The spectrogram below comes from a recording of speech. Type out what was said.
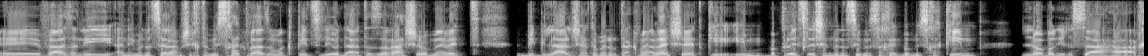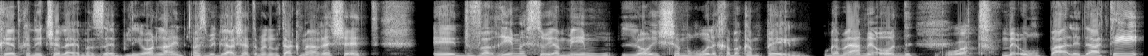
אה, ואז אני אני מנסה להמשיך את המשחק ואז הוא מקפיץ לי הודעת אזהרה שאומרת בגלל שאתה מנותק מהרשת כי אם בפלייסטיישן מנסים לשחק במשחקים. לא בגרסה הכי עדכנית שלהם אז בלי אונליין אז בגלל שאתה מנותק מהרשת דברים מסוימים לא יישמרו לך בקמפיין. הוא גם היה מאוד וואט. מעורפל. לדעתי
